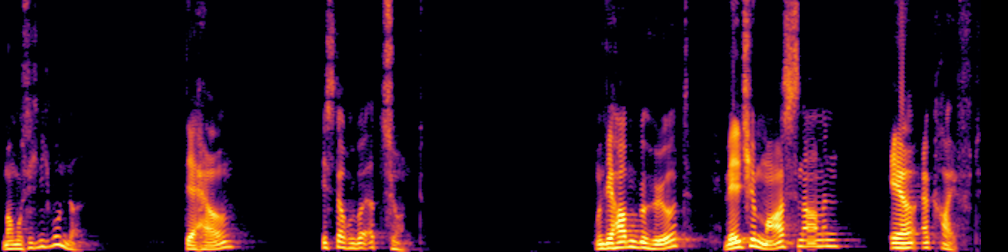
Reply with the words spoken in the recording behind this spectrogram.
Man muss sich nicht wundern. Der Herr ist darüber erzürnt. Und wir haben gehört, welche Maßnahmen er ergreift.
